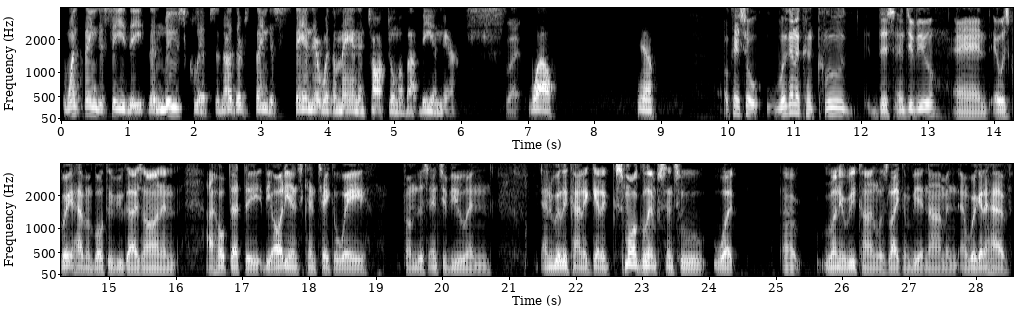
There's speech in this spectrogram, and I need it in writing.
one thing to see the the news clips, another thing to stand there with a man and talk to him about being there. Right. Wow. Yeah. Okay, so we're gonna conclude this interview, and it was great having both of you guys on, and I hope that the the audience can take away from this interview and and really kind of get a small glimpse into what uh, running recon was like in Vietnam, and, and we're gonna have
